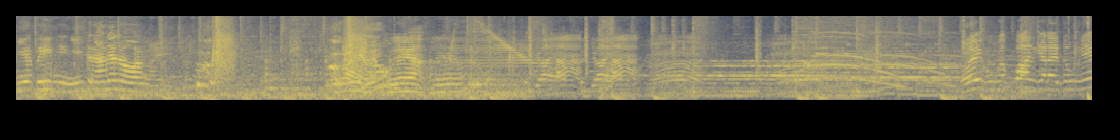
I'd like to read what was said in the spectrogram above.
เฮียปิงอย่างนี้ชนะแน่นอนไม่เห็นไม่ออกเลยอะย่อยครับย่อยครับเฮ้ยคุณมาป้อนกันอะไรตรงนี้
